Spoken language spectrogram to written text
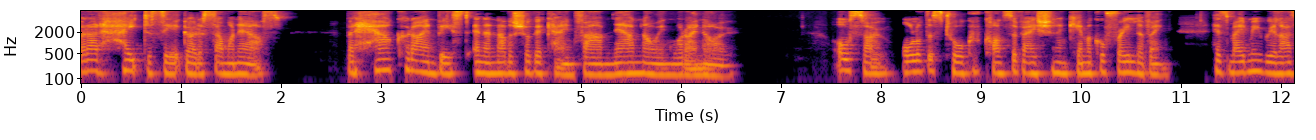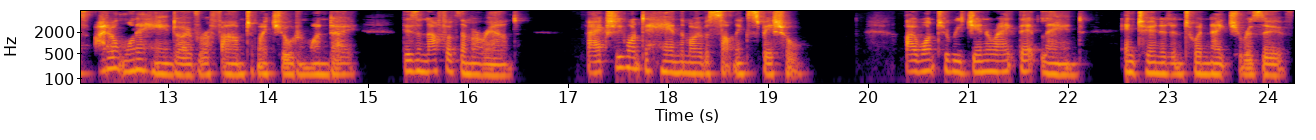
but I'd hate to see it go to someone else. But how could I invest in another sugarcane farm now knowing what I know? Also, all of this talk of conservation and chemical free living has made me realize I don't want to hand over a farm to my children one day. There's enough of them around. I actually want to hand them over something special. I want to regenerate that land and turn it into a nature reserve.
